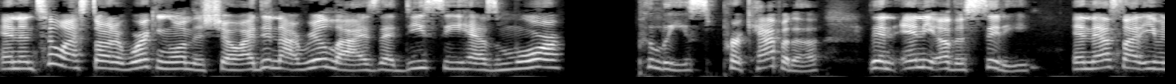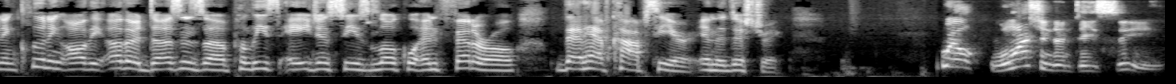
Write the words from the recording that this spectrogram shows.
And until I started working on this show, I did not realize that DC has more police per capita than any other city. And that's not even including all the other dozens of police agencies, local and federal, that have cops here in the district. Well, Washington, D.C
